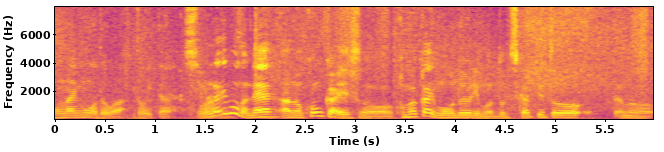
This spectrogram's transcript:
オンラインモードはどういった仕様オンラインモードねあの今回その細かいモードよりもどっちかっていうとあの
